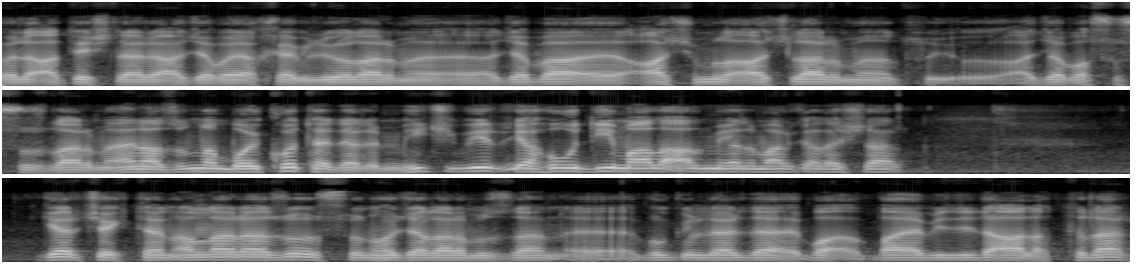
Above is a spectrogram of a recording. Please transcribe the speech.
Böyle ateşleri acaba yakabiliyorlar mı? E, Acaba e, aç mı açlar mı? Acaba susuzlar mı? En azından boykot edelim. Hiçbir Yahudi malı almayalım arkadaşlar. Gerçekten Allah razı olsun hocalarımızdan. E, Bugünlerde ba- bayağı bizi de ağlattılar.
